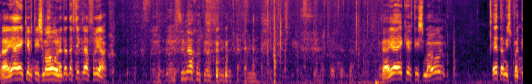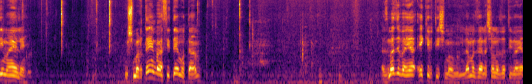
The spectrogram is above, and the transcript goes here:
והיה עקב תשמעון, אתה תפסיק להפריע. זה שימח אותי להפסיק. והיה עקב תשמעון את המשפטים האלה. ושמרתם ועשיתם אותם. אז מה זה והיה עקב תשמעון? למה זה הלשון הזאת והיה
